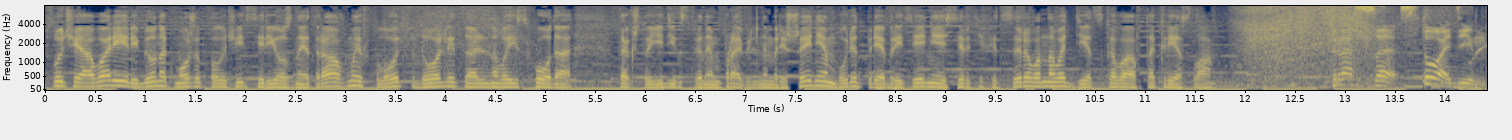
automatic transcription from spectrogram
В случае аварии ребенок может получить серьезные травмы вплоть до летального исхода. Так что единственным правильным решением будет приобретение сертифицированного детского автокресла. Трасса 101.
